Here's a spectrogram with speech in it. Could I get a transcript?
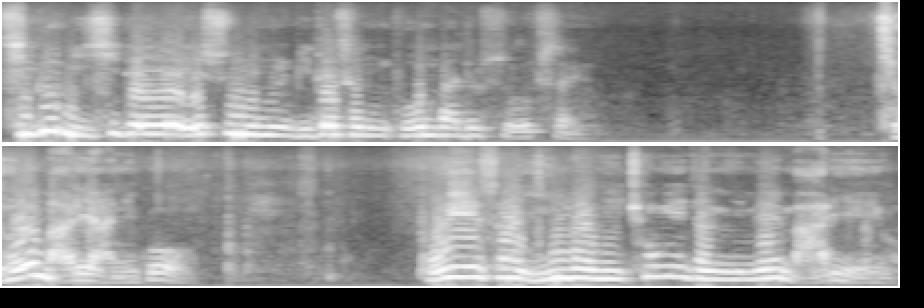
지금 이 시대에 예수님을 믿어서는 구원받을 수 없어요. 저 말이 아니고 보혜사 이만희 총회장님의 말이에요.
